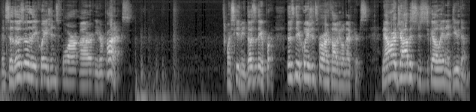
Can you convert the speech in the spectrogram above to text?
And so those are the equations for our inner products. Or excuse me, those are the those are the equations for our orthogonal vectors. Now our job is to just go in and do them.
